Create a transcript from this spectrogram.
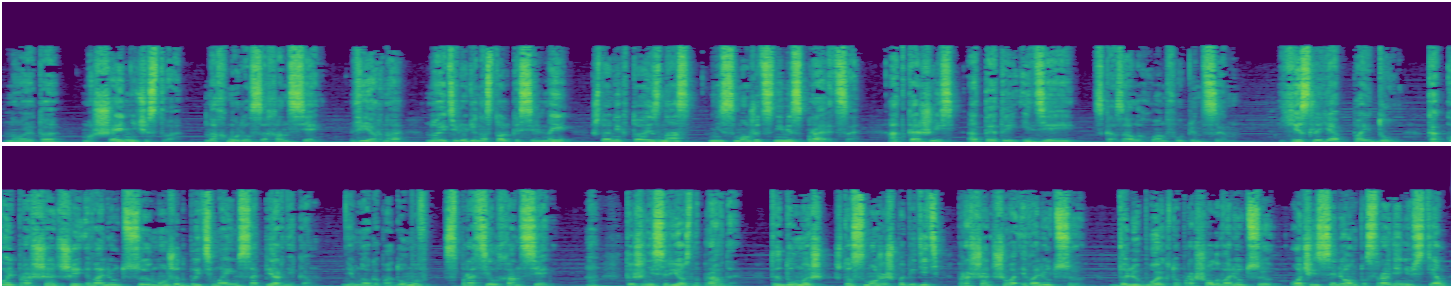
«Но это мошенничество», – нахмурился Хан Сень. «Верно, но эти люди настолько сильны, что никто из нас не сможет с ними справиться. Откажись от этой идеи», – сказала Хуанфу Пинцин. «Если я пойду, какой прошедший эволюцию может быть моим соперником?» Немного подумав, спросил Хан Сень. «Ну, ты же не серьезно, правда? Ты думаешь, что сможешь победить прошедшего эволюцию? Да любой, кто прошел эволюцию, очень силен по сравнению с тем,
